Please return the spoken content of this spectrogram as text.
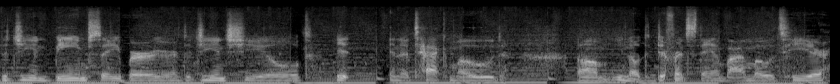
the GN Beam Saber, the GN Shield, it in attack mode, um, you know, the different standby modes here.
